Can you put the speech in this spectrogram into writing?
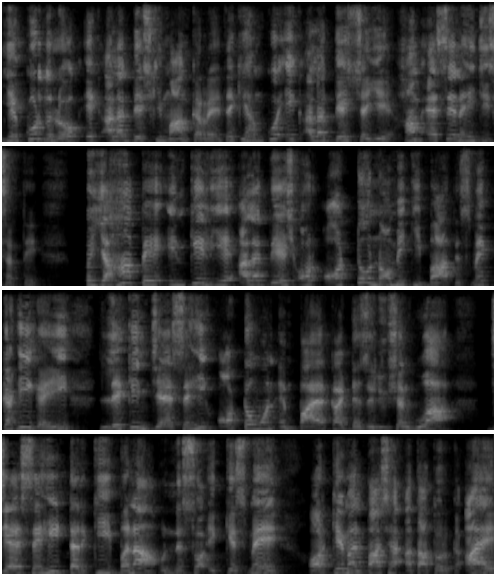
ये कुर्द लोग एक अलग देश की मांग कर रहे थे कि हमको एक अलग देश चाहिए, हम ऐसे नहीं जी सकते। तो यहाँ पे इनके लिए अलग देश और ऑटोनॉमी की बात इसमें कही गई, लेकिन जैसे ही ऑटोमन एम्पायर का डेजोल्यूशन हुआ जैसे ही टर्की बना 1921 में और केमल पाशा अतातुर्क आए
